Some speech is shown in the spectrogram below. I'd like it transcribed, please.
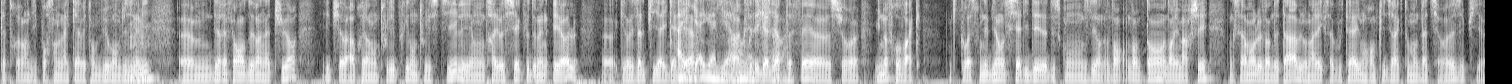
90% de la cave est en bio ou en biodynamie. Euh, des références de vin nature Et puis voilà, après, dans tous les prix, dans tous les styles. Et on travaille aussi avec le domaine EOL, euh, qui est dans les Alpilles à À Égalière. Éga- Égalière. Voilà, hein, ouais, des ça, Galières ouais. tout à fait euh, sur euh, une offre au vrac. Qui correspondait bien aussi à l'idée de ce qu'on faisait dans, dans- dans le temps, dans les marchés. Donc c'est vraiment le vin de table, on arrive avec sa bouteille, on remplit directement de la tireuse et puis euh,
